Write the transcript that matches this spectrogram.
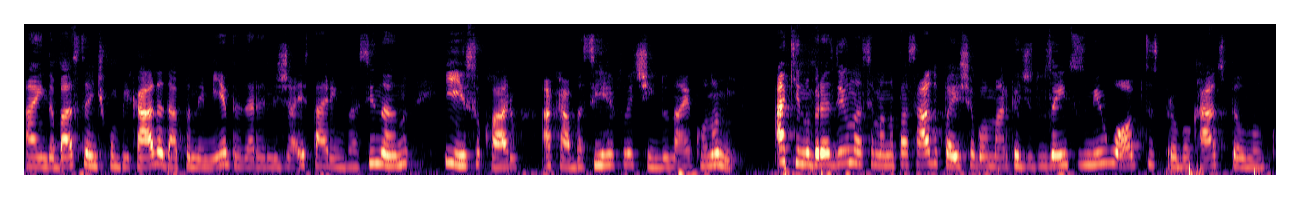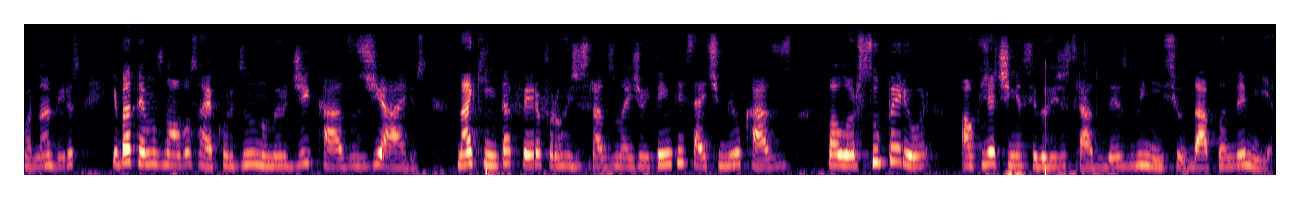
ainda bastante complicada da pandemia, apesar de eles já estarem vacinando, e isso, claro, acaba se refletindo na economia. Aqui no Brasil, na semana passada, o país chegou à marca de 200 mil óbitos provocados pelo novo coronavírus e batemos novos recordes no número de casos diários. Na quinta-feira, foram registrados mais de 87 mil casos, valor superior ao que já tinha sido registrado desde o início da pandemia.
